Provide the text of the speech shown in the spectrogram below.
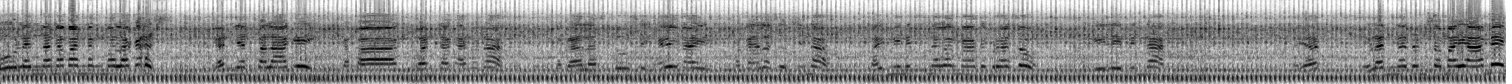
ulan na naman ng malakas. Ganyan palagi kapag bandang ano na, mag alas 12. Ngayon ay mag alas 11 na. 5 minutes na lang mga kabraso. Mag-11 na. Ayan, ulan na dun sa may amin.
